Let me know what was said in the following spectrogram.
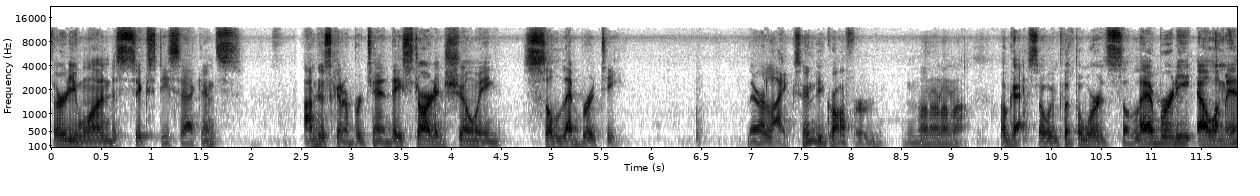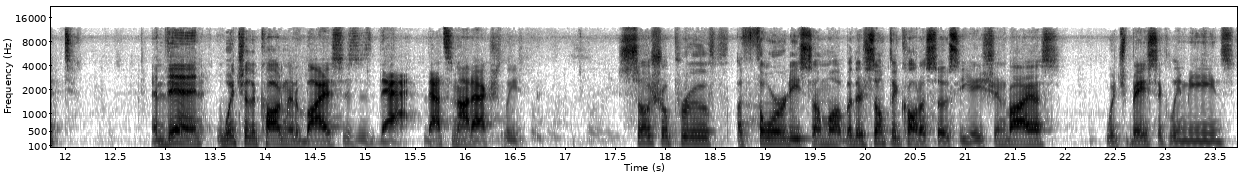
31 to 60 seconds. I'm just gonna pretend they started showing celebrity. They're like, Cindy Crawford. No, no, no, no. Okay, so we put the word celebrity element, and then which of the cognitive biases is that? That's not actually social proof, authority somewhat, but there's something called association bias, which basically means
